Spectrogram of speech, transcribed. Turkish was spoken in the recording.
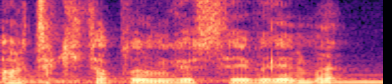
Artık kitaplarımı gösterebilirim ha?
